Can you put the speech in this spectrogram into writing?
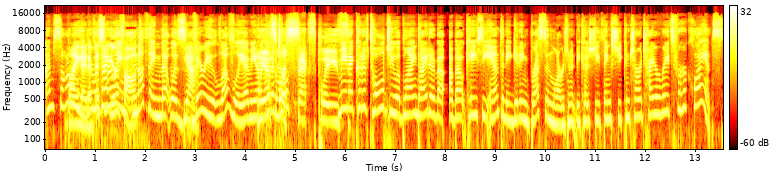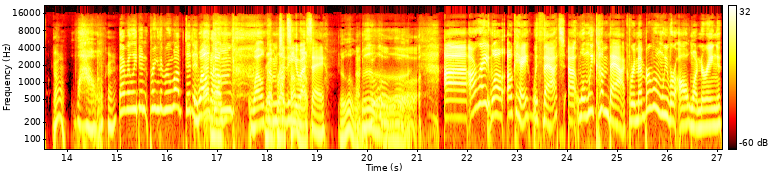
I'm sorry. Blind item. There was Is that your fault? Nothing that was Yeah. very lovely. I mean, Can we I have could some have more told. sex, please? I mean, I could have told you a blind item about about Casey Anthony getting breast enlargement because she thinks she can charge higher rates for her clients. oh, Wow. okay. That really didn't bring the room up, did it? Welcome, welcome Well, to the some up. USA. Uh, all right. Well, okay. With that, uh, when we come back, remember when we were all wondering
